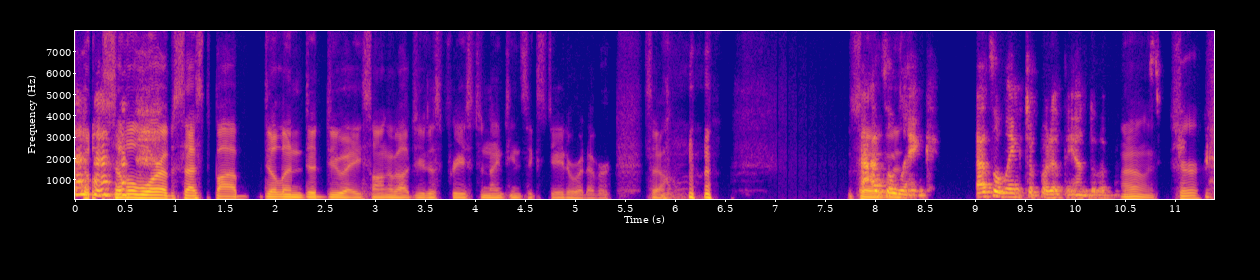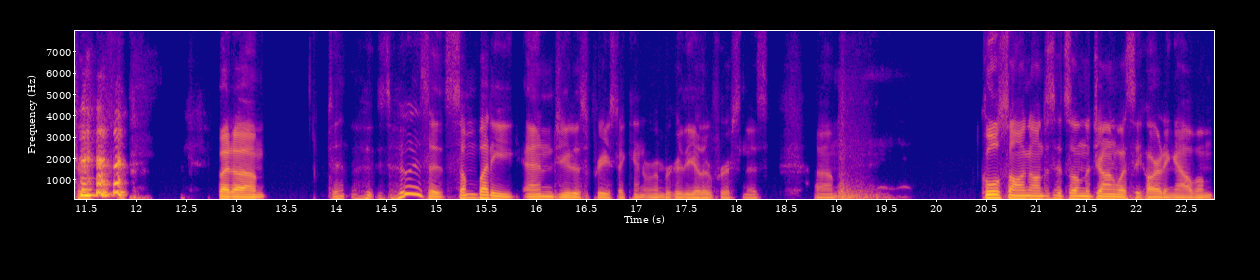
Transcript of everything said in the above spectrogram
Civil War obsessed Bob Dylan did do a song about Judas Priest in 1968 or whatever. So, so that's was, a link. That's a link to put at the end of the. Oh, sure, sure. but um, who is it? Somebody and Judas Priest. I can't remember who the other person is. Um, cool song on this. It's on the John Wesley Harding album.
